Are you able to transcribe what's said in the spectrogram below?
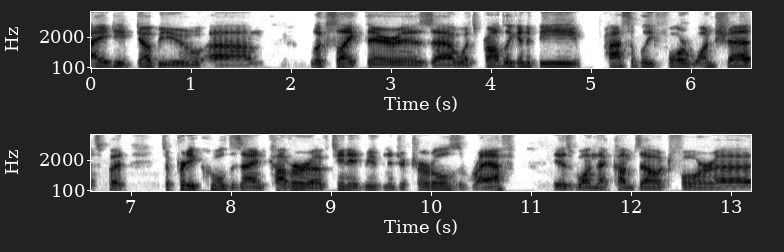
idw um, looks like there is uh, what's probably going to be possibly four one shots, but it's a pretty cool design cover of Teenage Mutant Ninja Turtles. Raph is one that comes out for uh,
